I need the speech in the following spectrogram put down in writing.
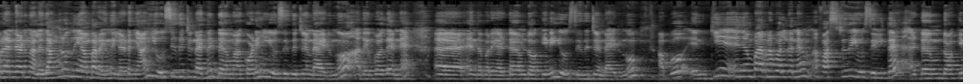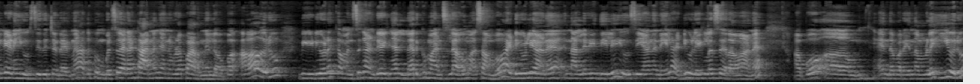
ബ്രാൻഡാണ് നല്ലത്. അങ്ങനെ ഒന്നും ഞാൻ പറയുന്നില്ല കേട്ടോ. ഞാൻ യൂസ് ചെയ്തിട്ടുണ്ടായിരുന്നു. ഡെമാക്കോടെ ഞാൻ യൂസ് ചെയ്തിട്ടുണ്ടായിരുന്നു. അതേപോലെ തന്നെ എന്താ പറയുക ഡേം ഡോക്കിനെ യൂസ് ചെയ്തിട്ടുണ്ടായിരുന്നു. അപ്പോൾ എനിക്ക് ഞാൻ പറഞ്ഞ പോലെ തന്നെ ഫസ്റ്റ് യൂസ് ചെയ്തിട്ട് ഡേം ഡോക്കിന്റെയാണ് യൂസ് ചെയ്തിട്ടുണ്ടായിരുന്നത്. അത് പിമ്പിൾസ് വരാൻ കാരണം ഞാൻ ഇവിടെ പറഞ്ഞല്ലോ. അപ്പോൾ ആ ഒരു വീഡിയോയുടെ കമൻസ് കണ്ടു കഴിഞ്ഞാൽ എല്ലാവർക്കും മനസ്സിലാവും. ആ സംഭവം അടിപൊളിയാണ്. നല്ല രീതിയിൽ യൂസ് ചെയ്യുകയാണെന്നുണ്ടെങ്കിൽ അടിപൊളിയായിട്ടുള്ള സിറമാണ് അപ്പോൾ എന്താ പറയുക നമ്മൾ ഈ ഒരു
